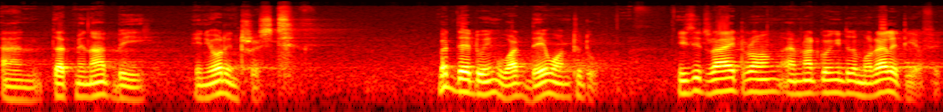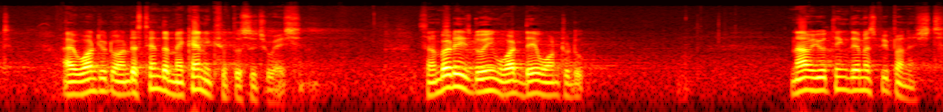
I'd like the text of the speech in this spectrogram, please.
And that may not be in your interest, but they're doing what they want to do. Is it right, wrong? I'm not going into the morality of it. I want you to understand the mechanics of the situation. Somebody is doing what they want to do. Now you think they must be punished.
